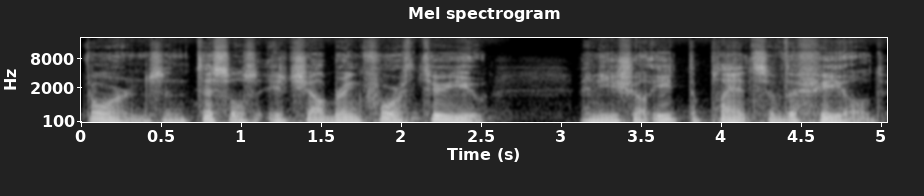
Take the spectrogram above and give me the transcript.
Thorns and thistles it shall bring forth to you, and you shall eat the plants of the field.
